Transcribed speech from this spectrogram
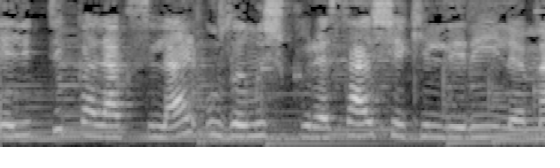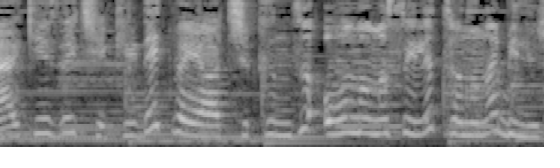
Eliptik galaksiler uzamış küresel şekilleriyle merkezde çekirdek veya çıkıntı olmamasıyla tanınabilir.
